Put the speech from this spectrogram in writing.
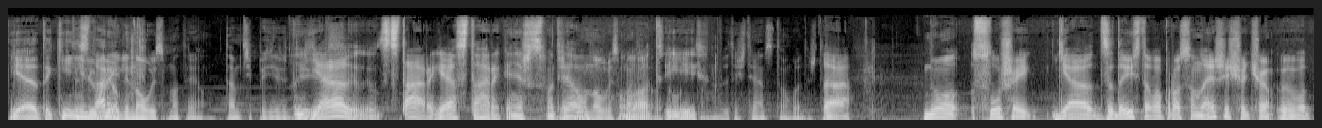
Я такие Ты не старый люблю. или новый смотрел? Там типа Я версии. старый, я старый, конечно, Я, смотрел. по-моему, новый смотрел. Вот, и... какого-то, 2013 года. Что Да. Ну, слушай, я задаюсь-то вопросом, знаешь, еще что? Вот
